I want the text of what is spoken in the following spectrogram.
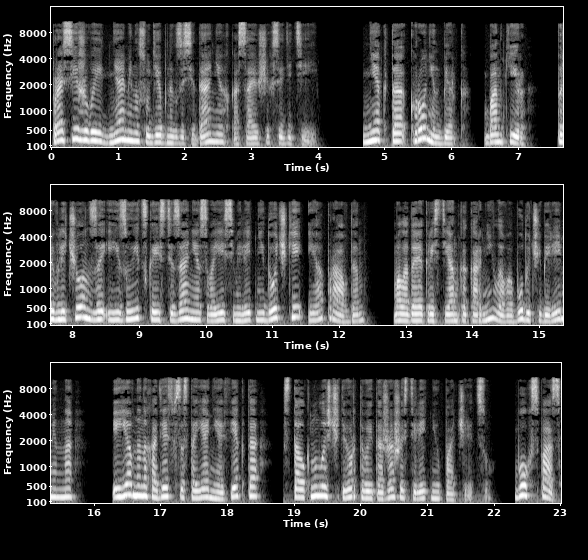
просиживает днями на судебных заседаниях, касающихся детей. Некто Кроненберг, банкир, привлечен за иезуитское истязание своей семилетней дочки и оправдан. Молодая крестьянка Корнилова, будучи беременна, и, явно находясь в состоянии аффекта, столкнулась с четвертого этажа шестилетнюю падчерицу. Бог спас,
